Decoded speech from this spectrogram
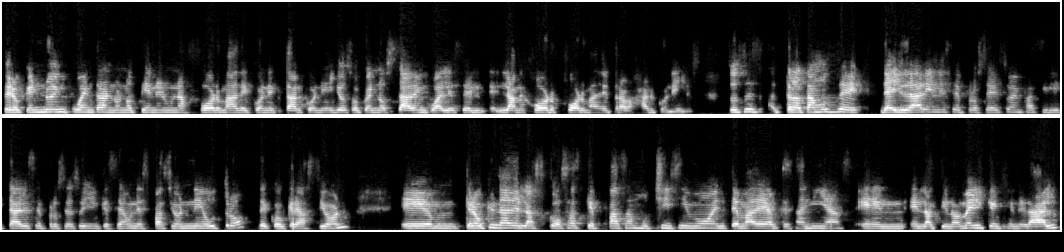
pero que no encuentran o no tienen una forma de conectar con ellos o que no saben cuál es la mejor forma de trabajar con ellos. Entonces, tratamos de, ayudar en ese proceso, en facilitar ese proceso y en que sea un espacio neutro de co-creación. Em, creo que una de las cosas que pasa muchísimo en tema de artesanías en, Latinoamérica en general,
